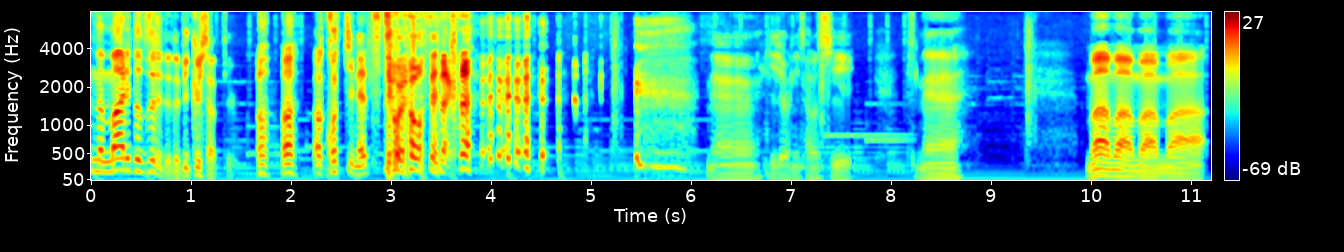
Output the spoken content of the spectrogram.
周りとずれててびっくりしたっていう。あああこっちねっつって俺合わせながら。ねえ非常に楽しいですね。まあまあまあまあ。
